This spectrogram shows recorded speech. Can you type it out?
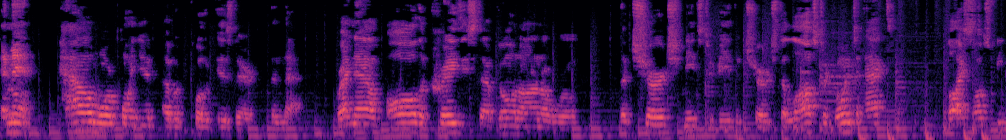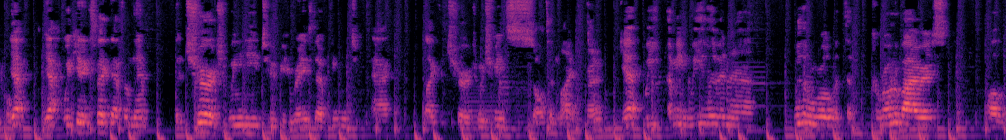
and man, how more poignant of a quote is there than that? Right now, all the crazy stuff going on in our world, the church needs to be the church. The lost are going to act Like lost people. Yeah, yeah, we can expect that from them. The church, we need to be raised up. We need to act like the church, which means salt and light, right? Yeah, we. I mean, we live in a we live in a world with the coronavirus, all the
